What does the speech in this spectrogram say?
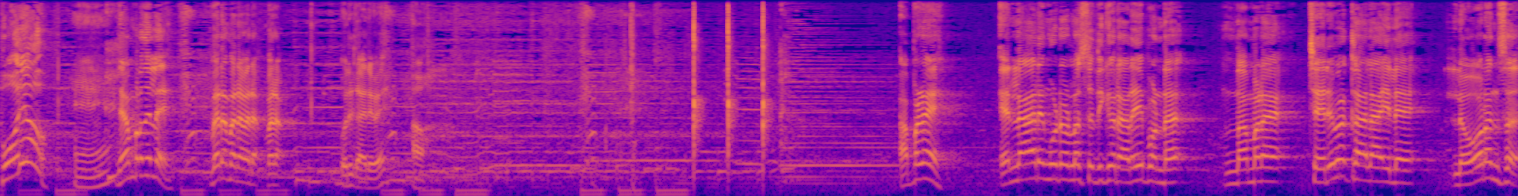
പോയോ? ഏ? ഞാൻ പറഞ്ഞില്ലേ? വരാം വരാം വരാം വരാം. ഒരു കാര്യമേ ഓ, അപ്പോഴേ എല്ലാരും കൂടെ ഉള്ള സ്ഥിതിക്ക് ഒരു അറിയിപ്പുണ്ട്. നമ്മുടെ ചെരുവക്കാലായിലെ ലോറൻസ്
